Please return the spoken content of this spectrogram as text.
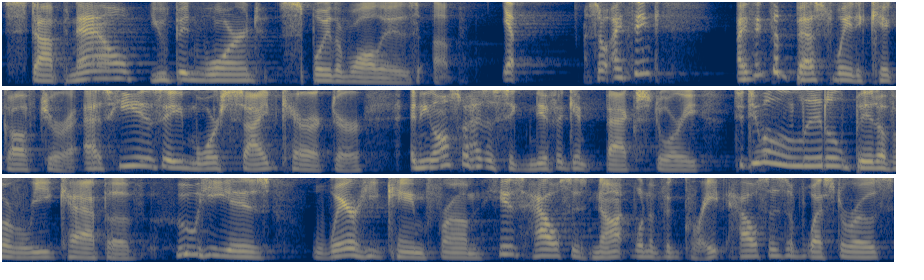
stop now. You've been warned. Spoiler wall is up. Yep. So I think I think the best way to kick off Jorah, as he is a more side character, and he also has a significant backstory, to do a little bit of a recap of who he is, where he came from. His house is not one of the great houses of Westeros.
